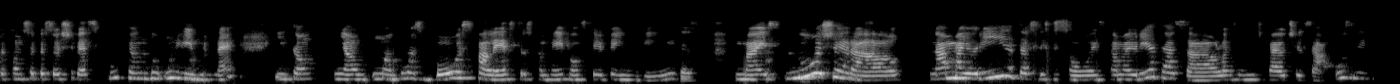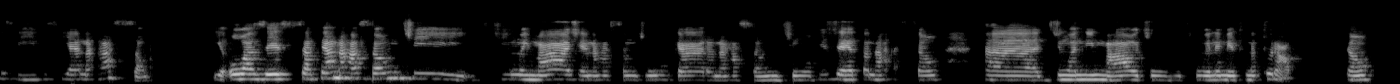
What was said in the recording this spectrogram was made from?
é como se a pessoa estivesse pintando um livro, né? Então, em algumas boas palestras também vão ser bem-vindas, mas, no geral, na maioria das lições, na maioria das aulas, a gente vai utilizar os livros vivos e a narração. E, ou, às vezes, até a narração de, de uma imagem, a narração de um lugar, a narração de um objeto, a narração ah, de um animal, de um, de um elemento natural. Então,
